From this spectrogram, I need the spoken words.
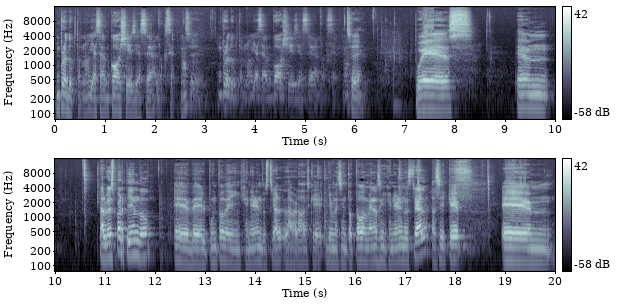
un, producto, ¿no? Ya sean coches, ya sea lo que sea, ¿no? Sí. Un producto, ¿no? Ya sean coches, ya sea lo que sea, ¿no? Sí. Pues, em, tal vez partiendo eh, del punto de ingeniero industrial, la verdad es que yo me siento todo menos ingeniero industrial, así que em,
